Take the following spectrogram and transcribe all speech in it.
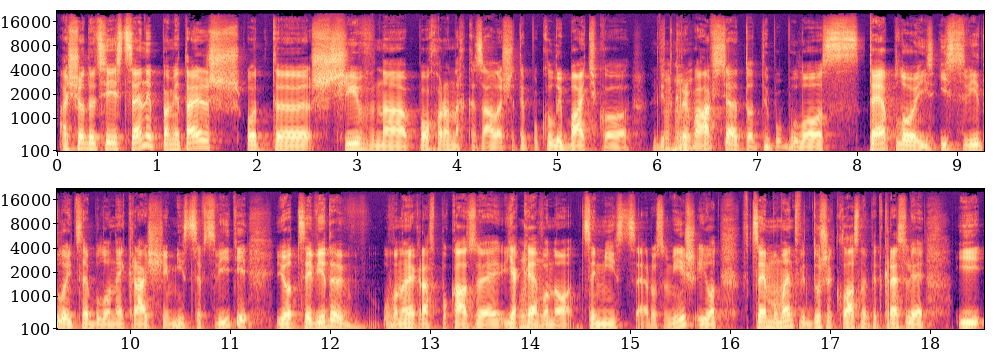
А щодо цієї сцени, пам'ятаєш, от е, Шів на похоронах казала, що, типу, коли батько відкривався, uh-huh. то, типу, було тепло і, і світло, і це було найкраще місце в світі. І от це відео воно якраз показує, яке uh-huh. воно це місце, розумієш? І от в цей момент він дуже класно підкреслює і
